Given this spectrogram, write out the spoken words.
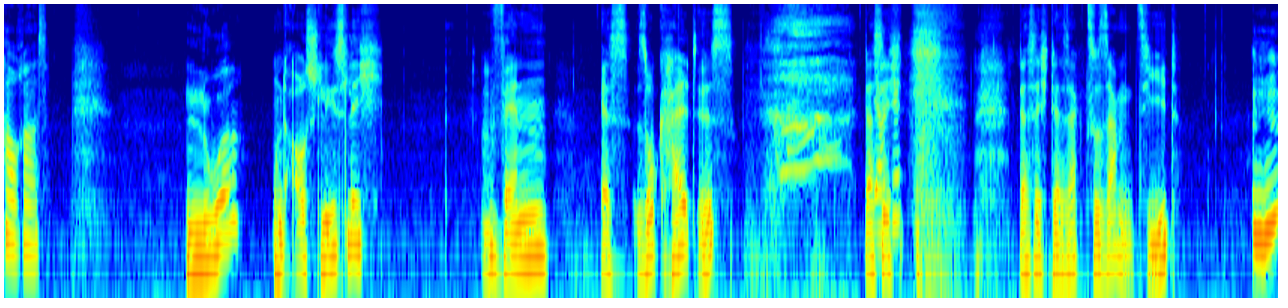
Hau raus. Nur und ausschließlich, wenn es so kalt ist, dass, Ja, okay. sich, dass sich der Sack zusammenzieht Mhm.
